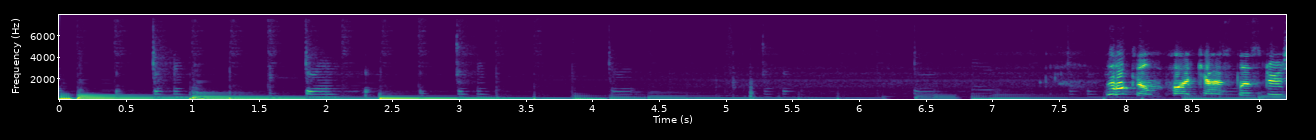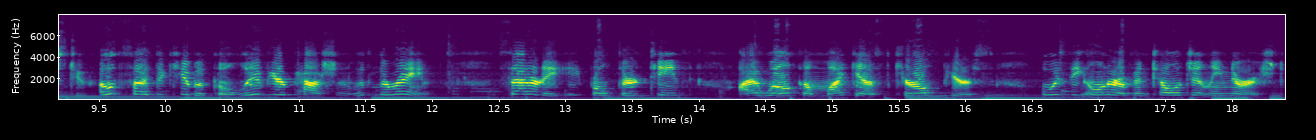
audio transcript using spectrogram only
Welcome, podcast listeners, to Outside the Cubicle Live Your Passion with Lorraine. Saturday, April 13th, I welcome my guest, Carol Pierce, who is the owner of Intelligently Nourished.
